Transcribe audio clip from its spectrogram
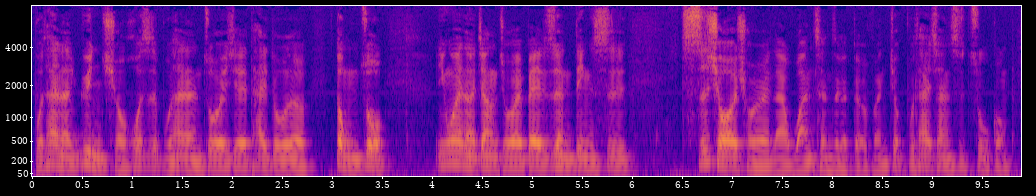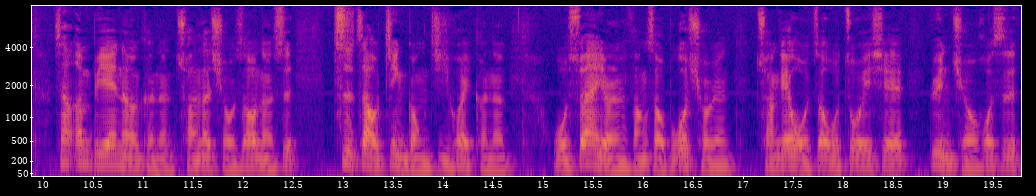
不太能运球，或是不太能做一些太多的动作，因为呢这样就会被认定是持球的球员来完成这个得分，就不太像是助攻。像 NBA 呢，可能传了球之后呢是制造进攻机会，可能。我虽然有人防守，不过球员传给我之后，我做一些运球或是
